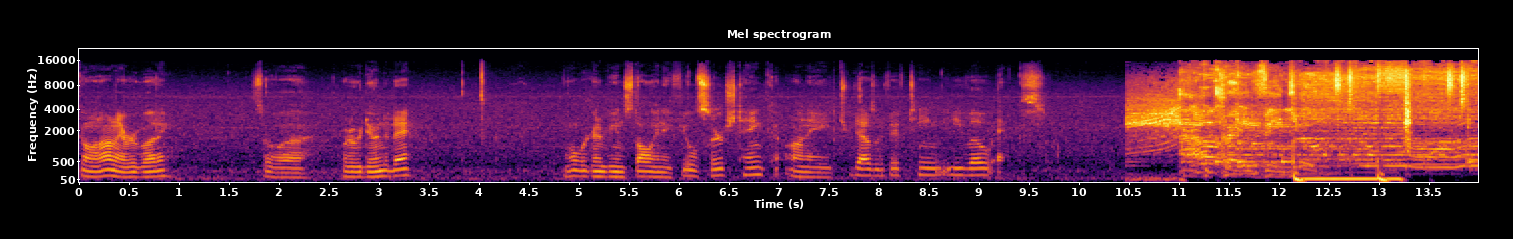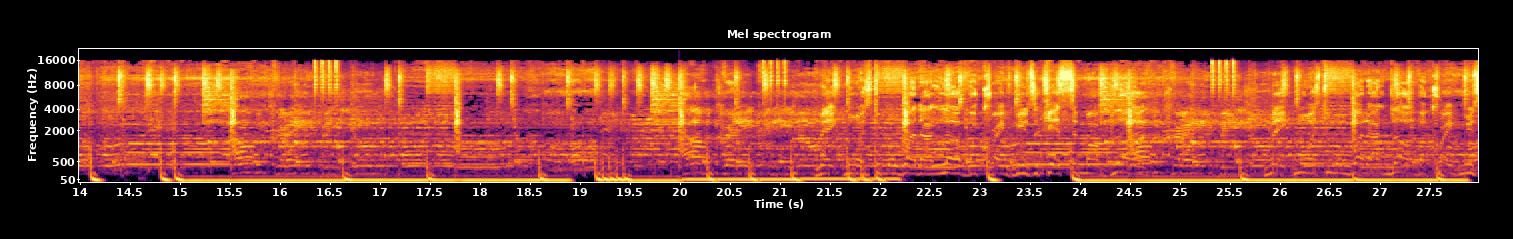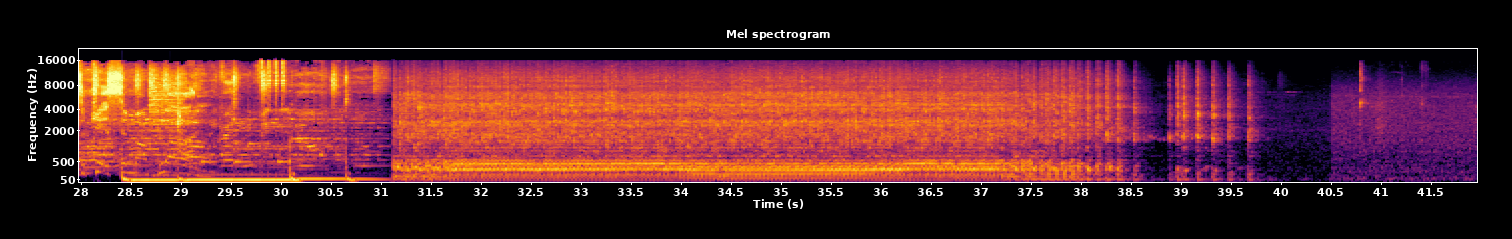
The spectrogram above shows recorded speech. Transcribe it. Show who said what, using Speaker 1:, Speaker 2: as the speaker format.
Speaker 1: going on everybody? So uh, what are we doing today? Well we're going to be installing a fuel surge tank on a 2015 Evo X.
